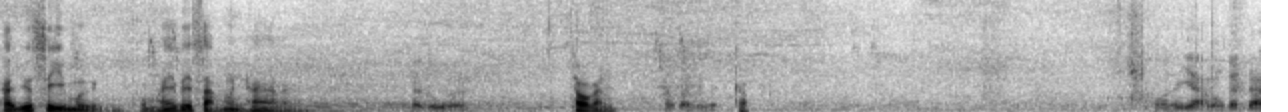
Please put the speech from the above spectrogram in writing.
ขายอยุสี่หมื่นผมให้ไปสามหมื่นห้าแล้วกันแต่ลูกเลยเท่ากัน เท่ากันใช่ไหมครับ เพราะว่าระยะมันก็ได้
